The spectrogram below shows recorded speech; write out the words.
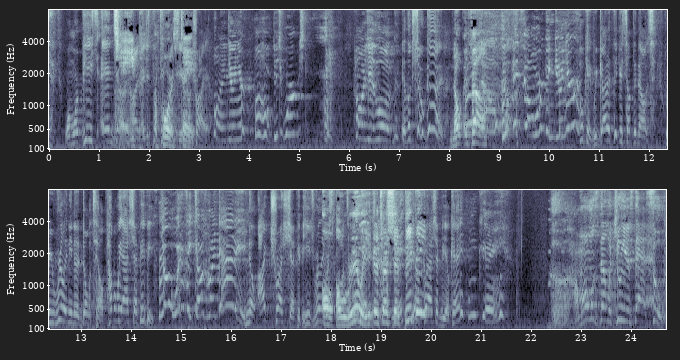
tape. One more piece and. Tape. All right, I just put Of tape course, on tape. I'll try it. All right, Junior. I hope this works. How does it look? It looks so good. Nope, it fell. No, it's not working, Junior. Okay, we gotta think of something else. We really need an adult's help. How about we ask Chef Pee No, what if he tells my daddy? No, I trust Chef Pee He's really Oh, oh, really? You're gonna trust Chef Yeah, Pee go ask Chef Pee, okay? Okay. I'm almost done with Junior's dad soup.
